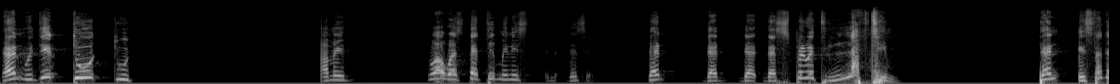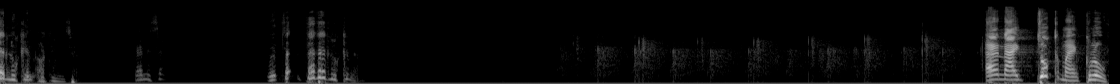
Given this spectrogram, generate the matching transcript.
Then within two to, I mean, two hours, 30 minutes, listen. Then the, the, the spirit left him. Then he started looking at himself. Then he said, he started looking at And I took my clothes,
